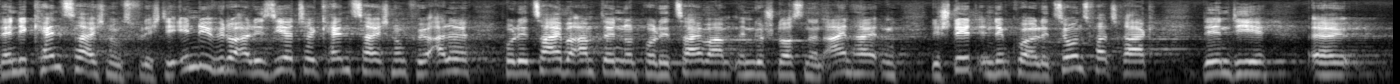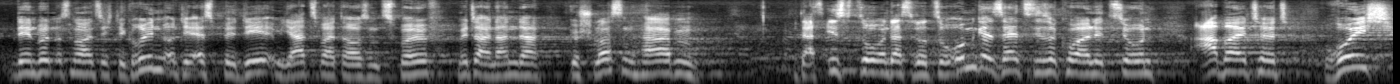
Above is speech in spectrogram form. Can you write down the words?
Denn die Kennzeichnungspflicht, die individualisierte Kennzeichnung für alle Polizeibeamtinnen und Polizeibeamten in geschlossenen Einheiten, die steht in dem Koalitionsvertrag, den die äh, den Bündnis 90 Die Grünen und die SPD im Jahr 2012 miteinander geschlossen haben. Das ist so und das wird so umgesetzt. Diese Koalition arbeitet ruhig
